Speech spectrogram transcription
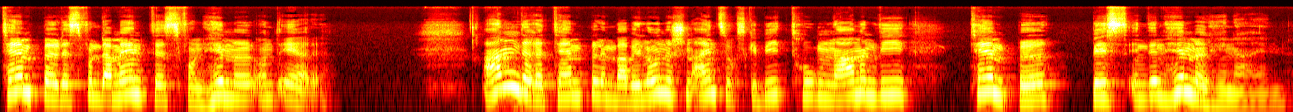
Tempel des Fundamentes von Himmel und Erde. Andere Tempel im babylonischen Einzugsgebiet trugen Namen wie Tempel bis in den Himmel hinein.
